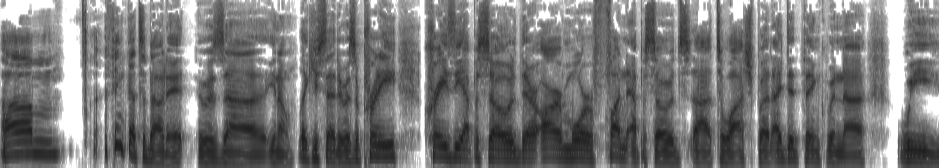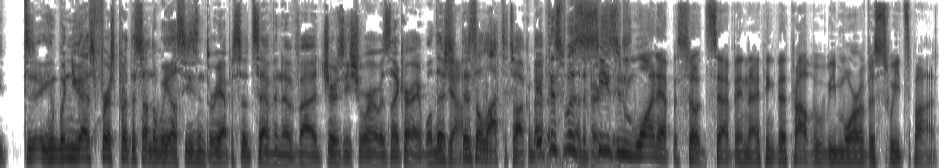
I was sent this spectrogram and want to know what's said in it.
Um, I think that's about it. It was, uh, you know, like you said, it was a pretty crazy episode. There are more fun episodes uh, to watch, but I did think when uh, we when you guys first put this on the wheel, season three, episode seven of uh, Jersey Shore, I was like, all right, well, there's Yeah. there's a lot to talk about. if this was season least. one, episode seven, I think that probably would be more of a sweet spot.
